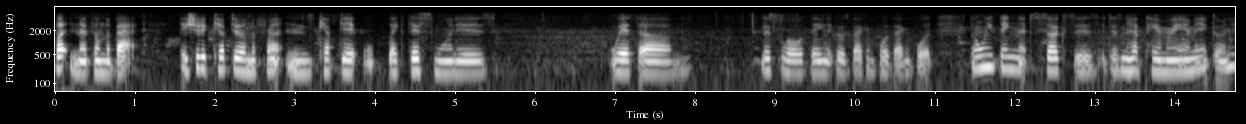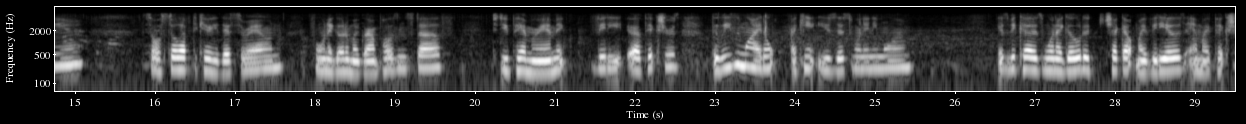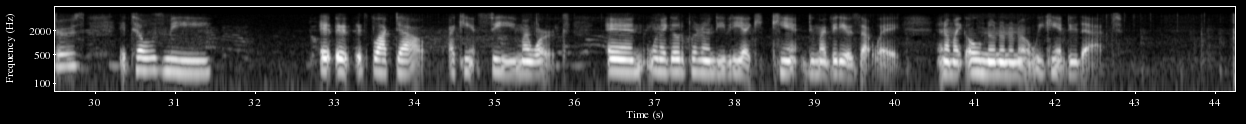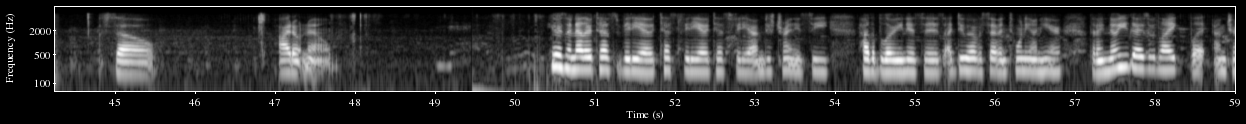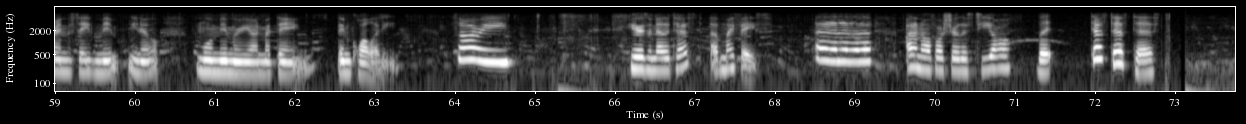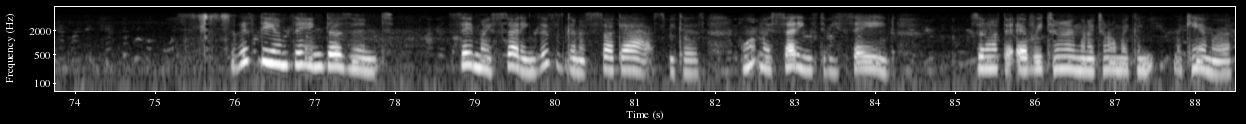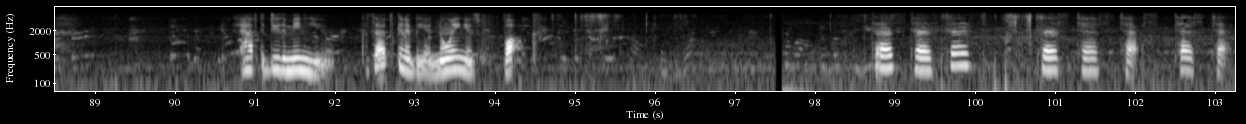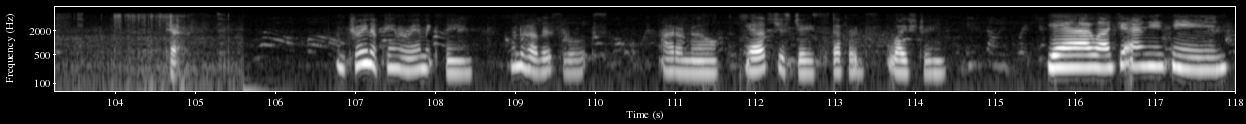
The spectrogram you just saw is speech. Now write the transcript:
button that's on the back. They should have kept it on the front and kept it like this one is with um, this little thing that goes back and forth, back and forth. The only thing that sucks is it doesn't have panoramic on here. So I'll still have to carry this around for when I go to my grandpa's and stuff to do panoramic video uh, pictures. The reason why I don't I can't use this one anymore is because when I go to check out my videos and my pictures, it tells me it, it it's blacked out. I can't see my work. And when I go to put it on DVD, I can't do my videos that way. And I'm like, oh, no, no, no, no, we can't do that. So, I don't know. Here's another test video, test video, test video. I'm just trying to see how the blurriness is. I do have a 720 on here that I know you guys would like, but I'm trying to save, mem you know, more memory on my thing than quality. Sorry. Here's another test of my face. Uh, I don't know if I'll show this to y'all, but test, test, test. So this damn thing doesn't save my settings, this is going to suck ass because I want my settings to be saved so I don't have to every time when I turn on my my camera have to do the menu because that's going to be annoying as fuck. Test, test, test, test, test, test, test, test, test. I'm trying a panoramic thing wonder how this looks. I don't know. Yeah, that's just Jay Stefford's live stream. Yeah, I watch anything.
